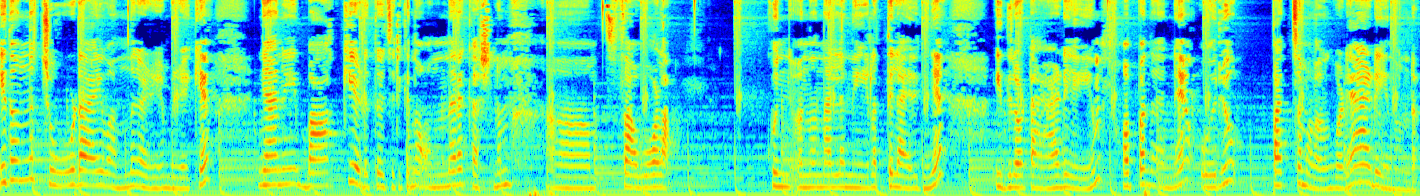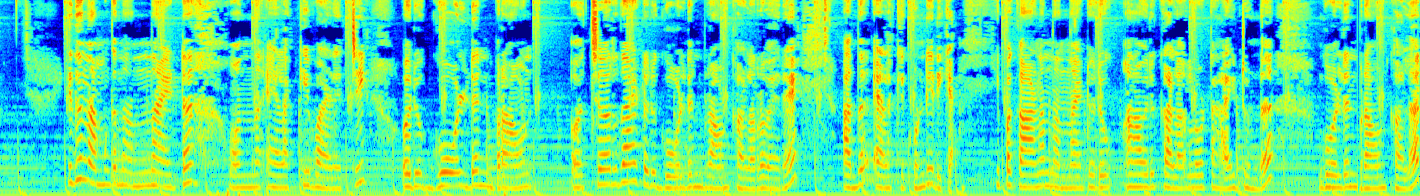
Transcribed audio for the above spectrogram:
ഇതൊന്ന് ചൂടായി വന്നു കഴിയുമ്പോഴേക്ക് ഞാൻ ഈ ബാക്കി എടുത്തു വെച്ചിരിക്കുന്ന ഒന്നര കഷ്ണം സവോള കുഞ്ഞ് ഒന്ന് നല്ല നീളത്തിലരിഞ്ഞ് ഇതിലോട്ട് ആഡ് ചെയ്യും. ഒപ്പം തന്നെ ഒരു പച്ചമുളകും കൂടെ ആഡ് ചെയ്യുന്നുണ്ട്. ഇത് നമുക്ക് നന്നായിട്ട് ഒന്ന് ഇളക്കി വഴറ്റി ഒരു ഗോൾഡൻ ബ്രൗൺ ചെറുതായിട്ടൊരു ഗോൾഡൻ ബ്രൗൺ കളർ വരെ അത് ഇളക്കിക്കൊണ്ടിരിക്കാം. ഇപ്പൊ കാണാൻ നന്നായിട്ടൊരു ആ ഒരു കളറിലോട്ട് ആയിട്ടുണ്ട് ഗോൾഡൻ ബ്രൗൺ കളർ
